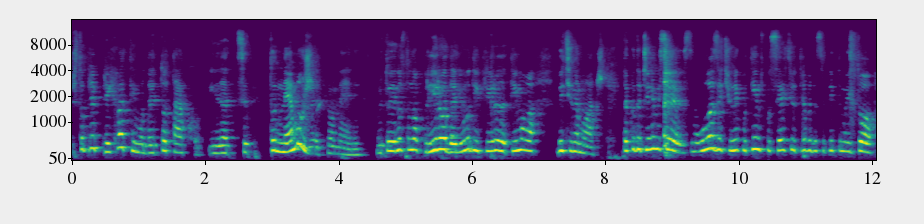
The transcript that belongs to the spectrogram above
što pre prihvatimo da je to tako i da se to ne može promeniti. To je jednostavno priroda ljudi i priroda timova bit će nam lakše. Tako da čini mi se, ulazeći u neku timsku sesiju, treba da se pitamo i to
